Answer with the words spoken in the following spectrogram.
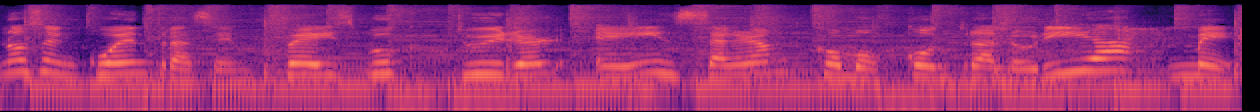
Nos encuentras en Facebook, Twitter e Instagram como Contraloría Met.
